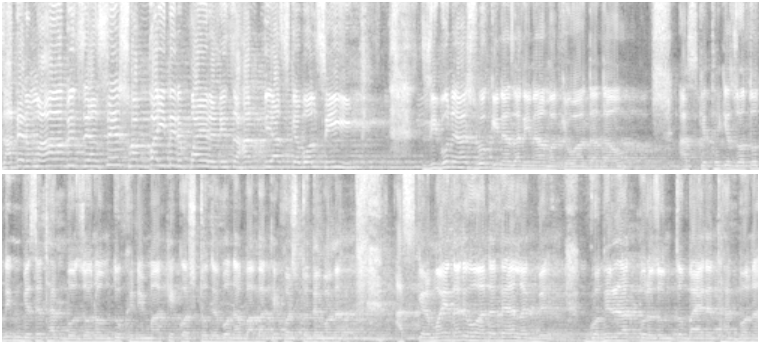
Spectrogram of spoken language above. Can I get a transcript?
যাদের মা বেঁচে আছে, সব ভাইদের পায়ের নিচে হাত দিয়ে আজকে বলছি, জীবনে আসব কিনা জানি না আমাকে ওয়াদা দাও। আজকে থেকে যতদিন বেঁচে থাকব, জনম দুঃখিনী মাকে কষ্ট দেব না, বাবাকে কষ্ট দেব না। আজকের ময়দানে ওয়াদা দেয়া লাগবে, গভীর রাত পর্যন্ত বাইরে থাকব না।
